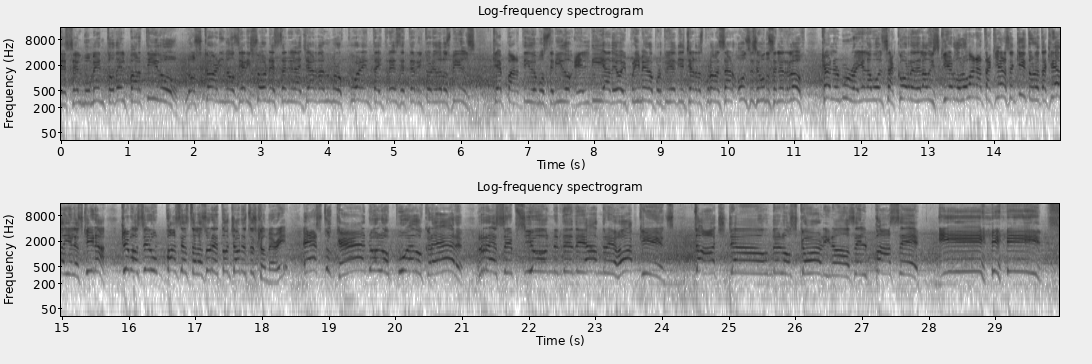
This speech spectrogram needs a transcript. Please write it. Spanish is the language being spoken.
Este es el momento del partido. Los Cardinals de Arizona están en la yarda número 43 de territorio de los Bills. ¿Qué partido hemos tenido el día de hoy? Primera oportunidad, 10 yardas por avanzar, 11 segundos en el reloj. Kyler Murray en la bolsa, corre del lado izquierdo, lo van a taclear, se quita una tacleada y en la esquina, ¿Qué va a ser un pase hasta la zona de touchdown. Esto es Mary. ¿Esto qué? No lo puedo creer. Recepción de DeAndre Hopkins. Touchdown de los Cardinals. El pase y ¡Qué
